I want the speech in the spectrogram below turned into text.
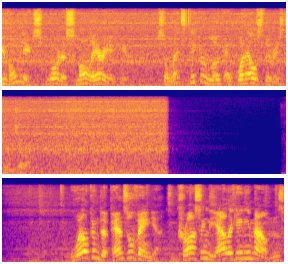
You've only a small area here, so let's take a look at what else there is to enjoy. Welcome to Pennsylvania. Crossing the Allegheny Mountains,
